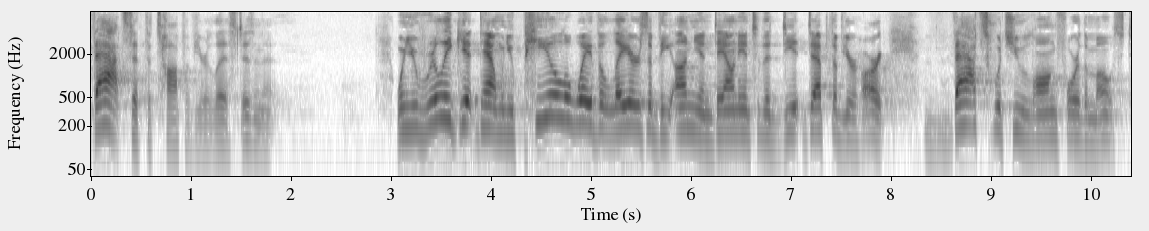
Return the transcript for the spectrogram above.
That's at the top of your list, isn't it? When you really get down, when you peel away the layers of the onion down into the de- depth of your heart, that's what you long for the most.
